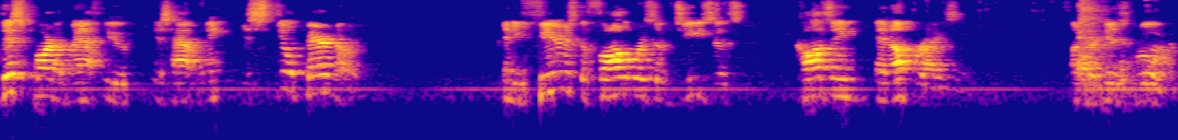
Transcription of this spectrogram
this part of Matthew is happening, is still paranoid. And he fears the followers of Jesus causing an uprising under his rule.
